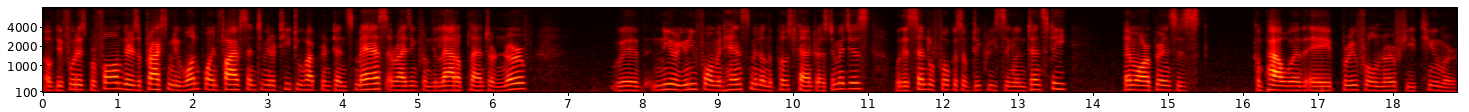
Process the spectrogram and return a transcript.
of the foot is performed. There is approximately 1.5 centimeter T2 hyperintense mass arising from the lateral plantar nerve with near uniform enhancement on the post-contrast images with a central focus of decreased signal intensity. MR appearance is compiled with a peripheral nerve sheath tumor.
